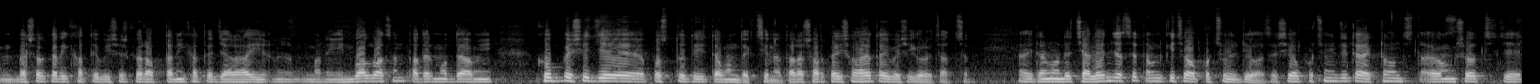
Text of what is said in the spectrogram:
বেসরকারি খাতে, বিশেষ করে রপ্তানি খাতে যারা মানে ইনভলভ আছেন, তাদের মধ্যে আমি খুব বেশি যে প্রস্তুতি তেমন দেখছি না। তারা সরকারি সহায়তাই বেশি করে চাচ্ছেন। এটার মধ্যে চ্যালেঞ্জ আছে, তেমন কিছু অপরচুনিটিও আছে। সেই অপরচুনিটিটার একটা অংশ- হচ্ছে যে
